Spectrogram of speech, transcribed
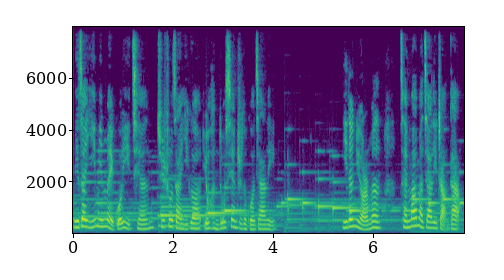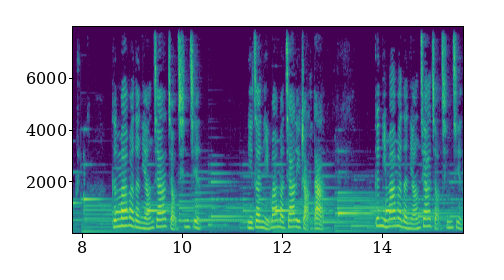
你在移民美国以前，居住在一个有很多限制的国家里。你的女儿们在妈妈家里长大。”跟妈妈的娘家较亲近，你在你妈妈家里长大，跟你妈妈的娘家较亲近。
